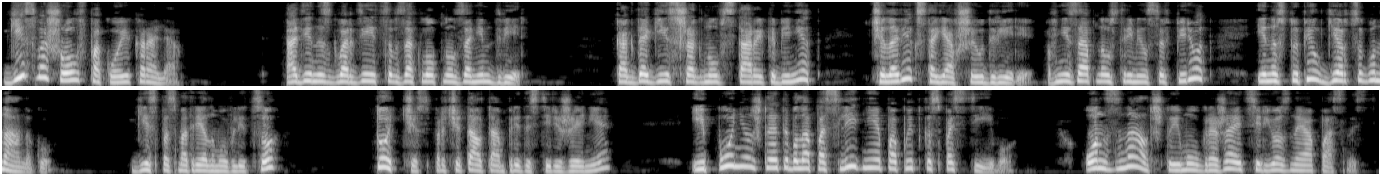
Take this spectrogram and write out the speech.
Гис вошел в покои короля. Один из гвардейцев захлопнул за ним дверь. Когда Гис шагнул в старый кабинет, человек, стоявший у двери, внезапно устремился вперед и наступил герцогу на ногу. Гис посмотрел ему в лицо, тотчас прочитал там предостережение и понял, что это была последняя попытка спасти его. Он знал, что ему угрожает серьезная опасность.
